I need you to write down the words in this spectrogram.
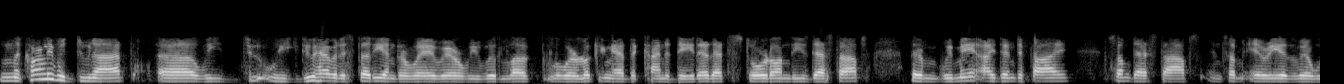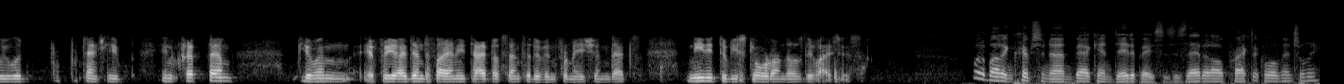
Mm, currently, we do not. Uh, we do we do have a study underway where we would look we're looking at the kind of data that's stored on these desktops. There, we may identify some desktops in some areas where we would potentially encrypt them, given if we identify any type of sensitive information that's needed to be stored on those devices. What about encryption on back-end databases? Is that at all practical eventually?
